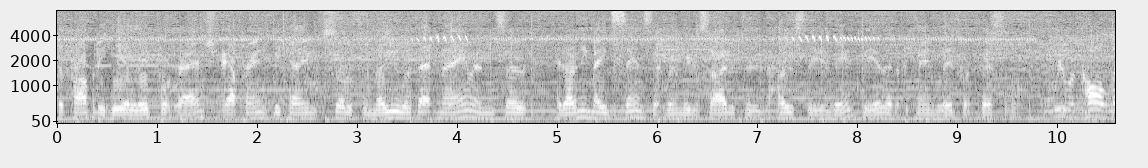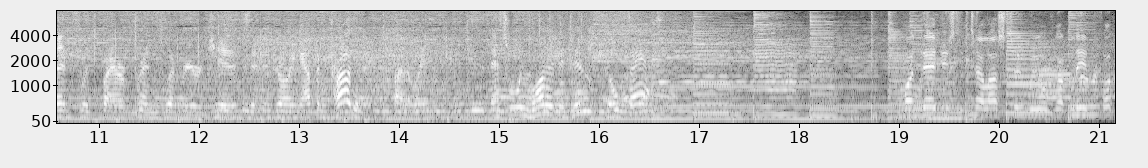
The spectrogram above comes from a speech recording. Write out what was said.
the property here Leadfoot Ranch. Our friends became sort of familiar with that name and so it only made sense that when we decided to host the event here that it became Leadfoot Festival. We were called Leadfoots by our friends when we were kids and growing up and proud of it, by the way. That's what we wanted to do, go fast. My dad used to tell us too, we all got lead foot.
